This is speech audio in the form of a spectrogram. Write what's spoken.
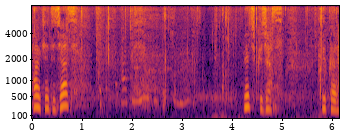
park edeceğiz. Ve çıkacağız yukarı.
